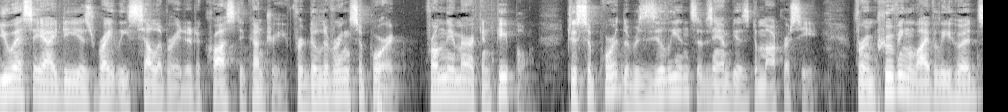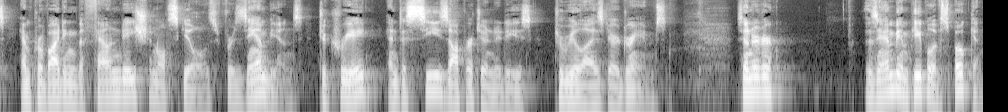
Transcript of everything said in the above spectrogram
USAID is rightly celebrated across the country for delivering support from the American people to support the resilience of Zambia's democracy, for improving livelihoods and providing the foundational skills for Zambians to create and to seize opportunities to realize their dreams. Senator, the Zambian people have spoken,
